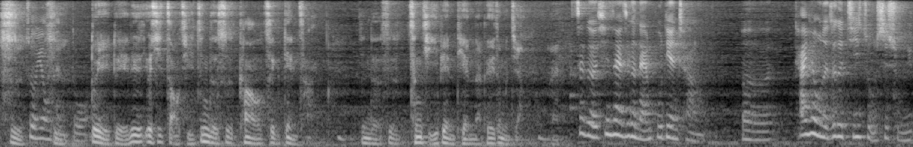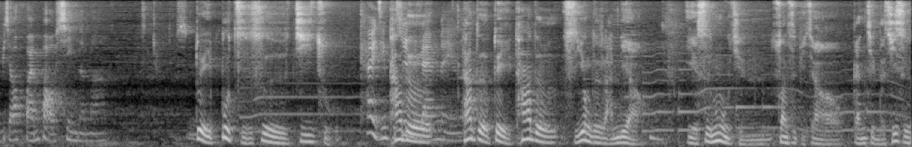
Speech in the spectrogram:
是作用很多。对对，尤尤其早期真的是靠这个电厂，嗯、真的是撑起一片天了，可以这么讲。嗯、这个现在这个南部电厂，呃，它用的这个机组是属于比较环保性的吗？对，不只是机组，它已经不是燃煤了。它的，它的对它的使用的燃料。嗯也是目前算是比较干净的。其实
